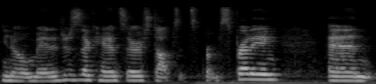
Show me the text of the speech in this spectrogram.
you know, manages their cancer, stops it from spreading, and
